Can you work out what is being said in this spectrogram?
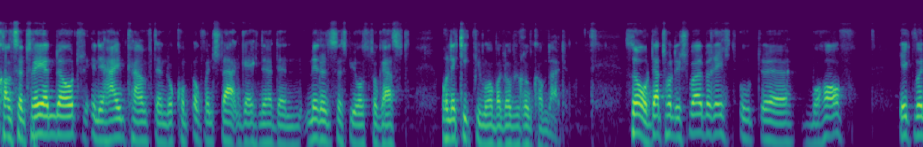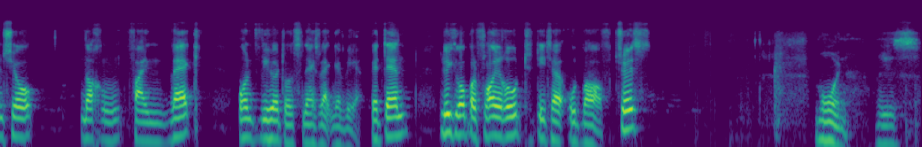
konzentrieren dort in den Heimkampf, denn da kommt auch ein starken Gegner, denn Mittels ist bei uns zu Gast und er kickt, wie man glaube ich rumkommt. Halt. So, das war der Schwellbericht und äh, Behoff. Ich wünsche noch einen feinen Weg und wir hören uns nächste Woche wieder. Bis dann, Lügerup und Fleurut, Dieter Utbehoff. Tschüss. Moin, hier ist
